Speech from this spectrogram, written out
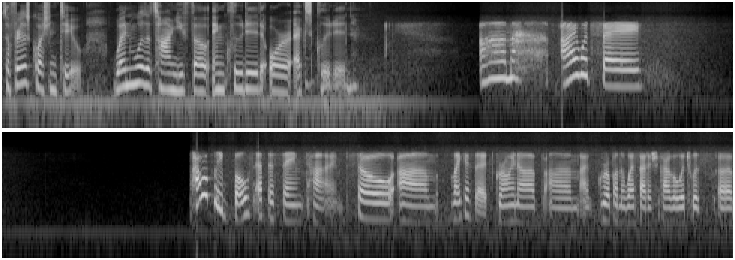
So for this question too, when was a time you felt included or excluded? Um, I would say probably both at the same time. So, um, like I said, growing up, um, I grew up on the west side of Chicago, which was a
